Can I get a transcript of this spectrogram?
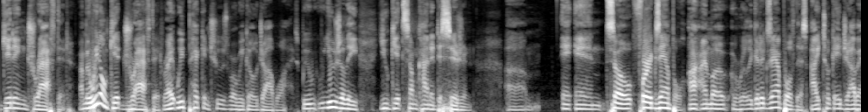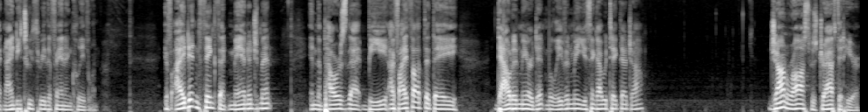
getting drafted. I mean, we don't get drafted, right? We pick and choose where we go job wise. We usually you get some kind of decision. Um, and, so, for example, I, am a, a really good example of this. I took a job at 92.3 The Fan in Cleveland. If I didn't think that management and the powers that be, if I thought that they doubted me or didn't believe in me, you think I would take that job? John Ross was drafted here,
